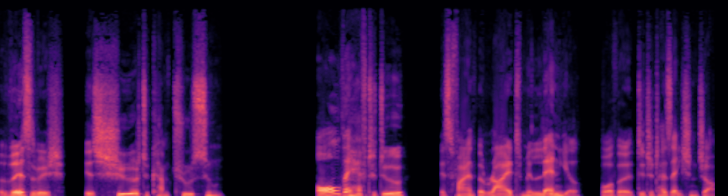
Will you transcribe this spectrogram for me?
this wish is sure to come true soon. All they have to do is find the right millennial for the digitization job.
